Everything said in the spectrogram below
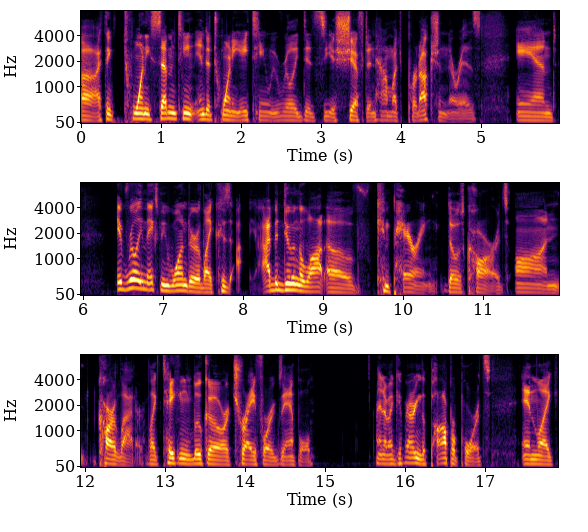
Uh, I think 2017 into 2018, we really did see a shift in how much production there is, and it really makes me wonder, like, because I've been doing a lot of comparing those cards on Card Ladder, like taking Luka or Trae for example, and I've been comparing the pop reports, and like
